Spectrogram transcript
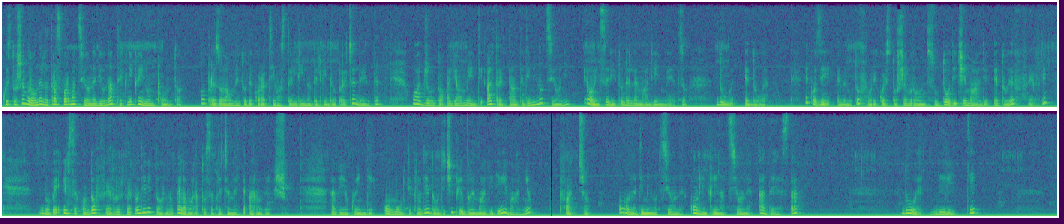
Questo chevron è la trasformazione di una tecnica in un punto. Ho preso l'aumento decorativo stellina del video precedente, ho aggiunto agli aumenti altrettante diminuzioni e ho inserito delle maglie in mezzo, 2 e 2. E così è venuto fuori questo chevron su 12 maglie e 2 ferri, dove il secondo ferro, il ferro di ritorno, è lavorato semplicemente a rovescio avvio quindi un multiplo di 12 più due maglie di vivagno faccio una diminuzione con l'inclinazione a destra. Due diritti.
